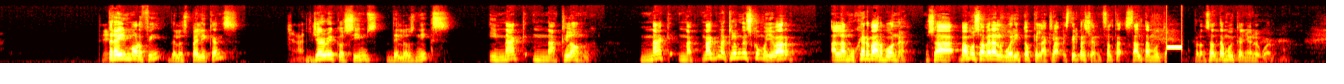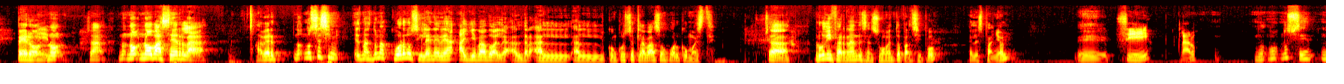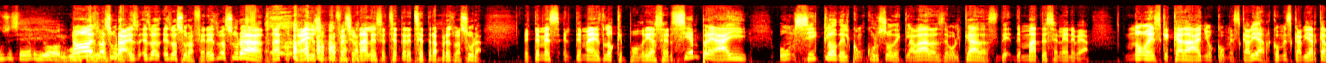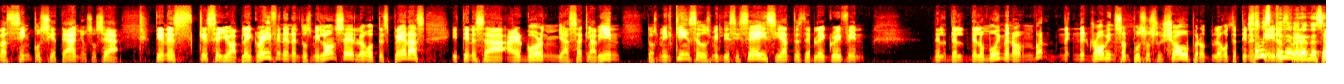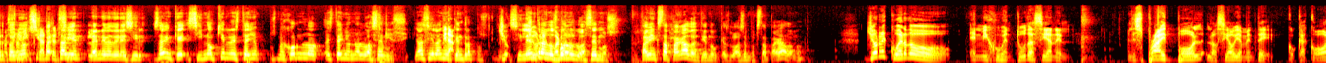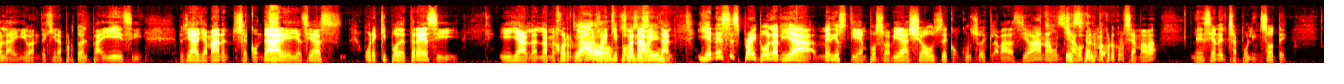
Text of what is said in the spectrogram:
Trey Murphy de los Pelicans. Jericho Sims de los Knicks. Y Mac McClung. Mac, Mac, McClung es como llevar a la mujer barbona. O sea, vamos a ver al güerito que la clava. Está impresionante. Salta, salta muy cañón. Perdón, salta muy cañón el güero. Pero eh, no, o sea, no, no, no va a ser la... A ver, no, sé si... Es más, no me acuerdo si la NBA ha llevado al, concurso de clavadas a un jugador como este. O sea, Rudy Fernández en su momento participó, el español. Eh, sí, claro. No, no, sé, no sé si haya habido algún. No, es basura, es, es, basura, Fer. Es basura, nada contra ellos, son profesionales, etcétera, etcétera, pero es basura. El tema es, el tema es lo que podría ser. Siempre hay un ciclo del concurso de clavadas, de volcadas, de, mates en la NBA. No es que cada año comes caviar, comes caviar cada 5 o 7 años. O sea, tienes, qué sé yo, a Blake Griffin en el 2011, luego te esperas y tienes a, Air Gordon y a Zach Lavin 2015, 2016 y antes de Blake Griffin de, lo muy menos. Bueno, Ned Robinson puso su show, pero luego te tienes que ir qué deberían de hacer, Toño? está bien, la NBA debería decir, ¿saben qué? Si no quieren este año, pues mejor este año no lo hacemos. Ya si el año que entra, pues si le entran los buenos, lo hacemos. Está bien que está pagado, entiendo que lo hacen porque está pagado, ¿no? Yo recuerdo en mi juventud hacían el, el Sprite Ball, lo hacía obviamente Coca-Cola, iban de gira por todo el país y pues ya llamaban en tu secundaria y hacías un equipo de tres y y ya, la, mejor, el mejor equipo ganaba y tal. Y en ese Sprite Ball había medios tiempos o había shows de concurso de clavadas. Llevaban a un chavo que no me acuerdo cómo se llamaba, le decían el chapulinzote.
